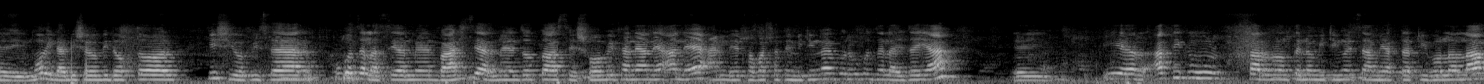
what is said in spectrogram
এই মহিলা বিষয় অধিদপ্তর, কৃষি অফিসার, উপজেলা চেয়ারম্যান, ভাইস চেয়ারম্যান যত আছে সব এখানে আনে আনে, আনলে সবার সাথে মিটিং করে উপজেলায় যাইয়া, এই ইয়ার আতিকুর কারণ মিটিং হয়েছে, আমি একটা টিউবওয়েল আনলাম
